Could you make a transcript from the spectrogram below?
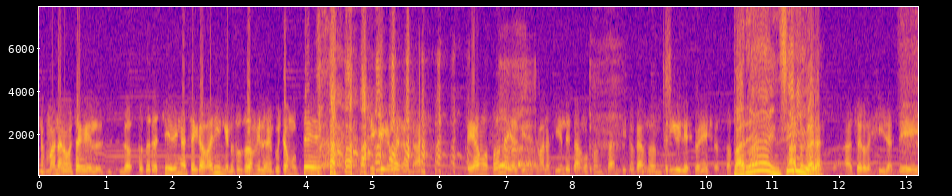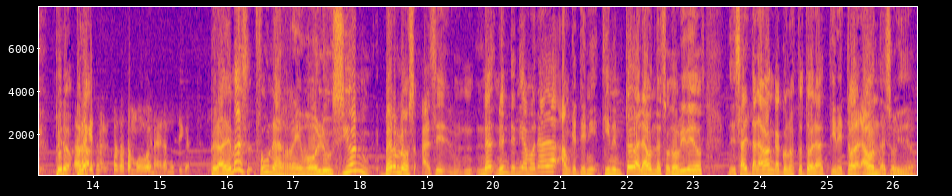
nos mandan un mensaje los, los Totoras, che, vénganse al camarín, que nosotros también los escuchamos ustedes. Así que bueno, no, pegamos onda y al fin de semana siguiente estábamos con Santi tocando en Privilege con ellos. Nos Pará, ¿en serio? a hacer de gira, sí. Pero, La pero, verdad que son cosas tan muy buenas de la música. pero además fue una revolución verlos así. No, no entendíamos nada, aunque teni- tienen toda la onda esos dos videos. De Salta a la banca con los Totoras, tiene toda la onda esos videos.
